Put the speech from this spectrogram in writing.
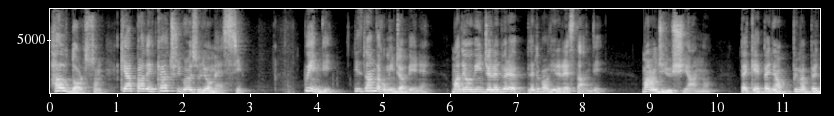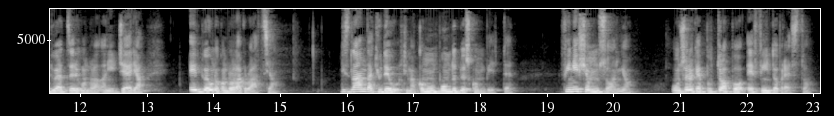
Hal Dorson, che ha parato il calcio di rigore su Leo Messi. Quindi l'Islanda comincia bene, ma devono vincere le due, le due partite restanti. Ma non ci riusciranno, perché perdiamo prima per 2-0 contro la Nigeria e 2-1 contro la Croazia. L'Islanda chiude ultima con un punto e due sconfitte. Finisce un sogno, un sogno che purtroppo è finito presto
